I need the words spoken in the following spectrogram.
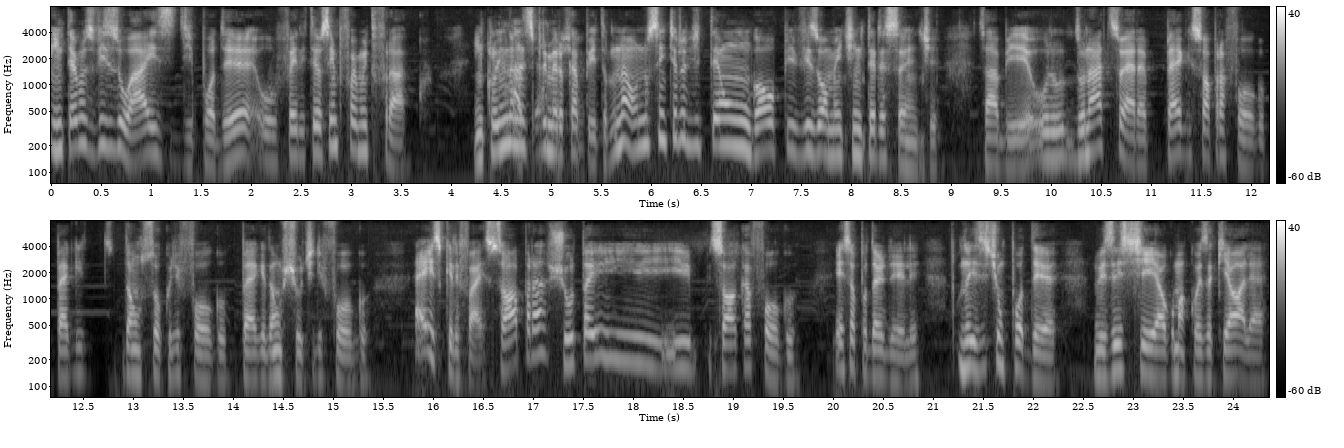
em termos visuais de poder, o Fairy Tail sempre foi muito fraco. Incluindo ah, nesse primeiro acha? capítulo. Não, no sentido de ter um golpe visualmente interessante. Sabe? O do Natsu era pegue só pra fogo, pegue dá um soco de fogo, pegue dá um chute de fogo. É isso que ele faz. Sopra, chuta e, e soca fogo. Esse é o poder dele. Não existe um poder. Não existe alguma coisa que, olha,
